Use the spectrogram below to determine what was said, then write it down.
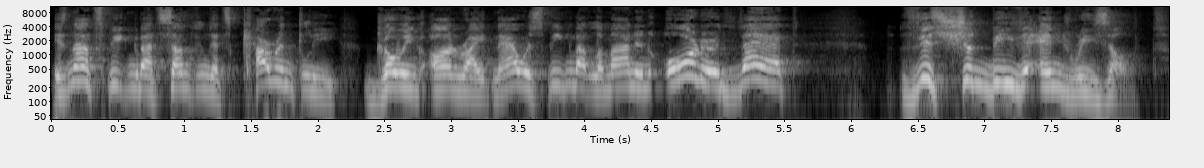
is not speaking about something that's currently going on right now. We're speaking about leman in order that this should be the end result.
